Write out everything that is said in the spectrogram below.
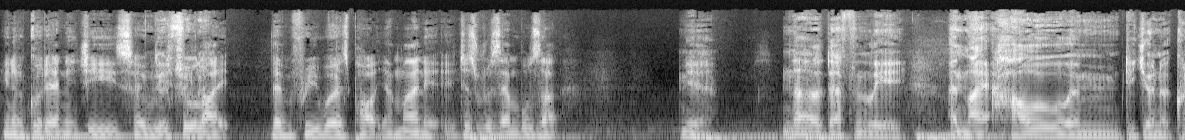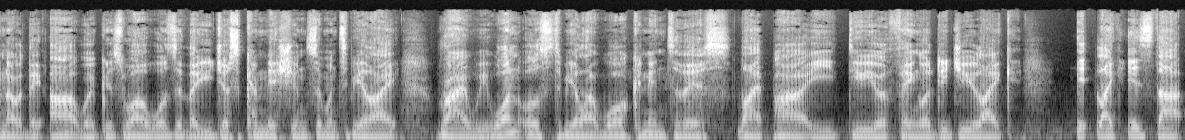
you know, good energy. So we feel like them three words, part of your man, it, it just resembles that. Yeah. No, definitely. And like, how um, did you end up coming out with the artwork as well? Was it that you just commissioned someone to be like, right, we want us to be like walking into this like party, do your thing, or did you like? It, like is that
